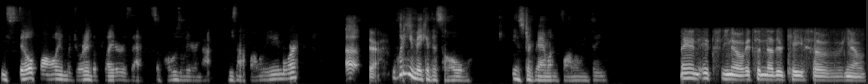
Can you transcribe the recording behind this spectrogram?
he's still following majority of the players that supposedly are not he's not following anymore. Uh, yeah. What do you make of this whole Instagram unfollowing thing? Man, it's you know it's another case of you know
